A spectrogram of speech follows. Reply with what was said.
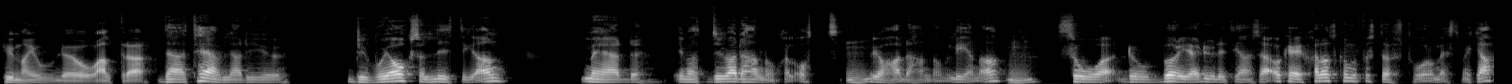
hur man gjorde och allt det där. Där tävlade ju du och jag också lite grann med, i och med att du hade hand om Charlotte Mm. och jag hade hand om Lena. Mm. Så då började du lite grann så här, okej Charlotte kommer få störst hår och mest makeup.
